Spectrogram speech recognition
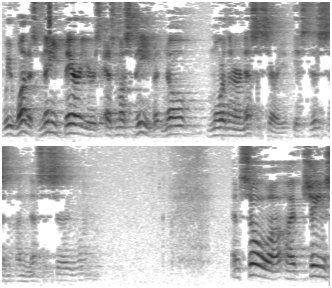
we want as many barriers as must be, but no more than are necessary. Is this an unnecessary one? And so uh, I've changed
